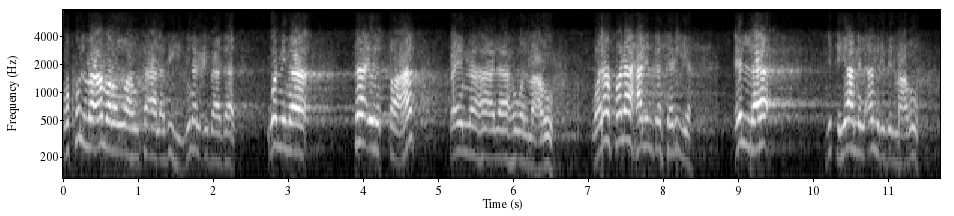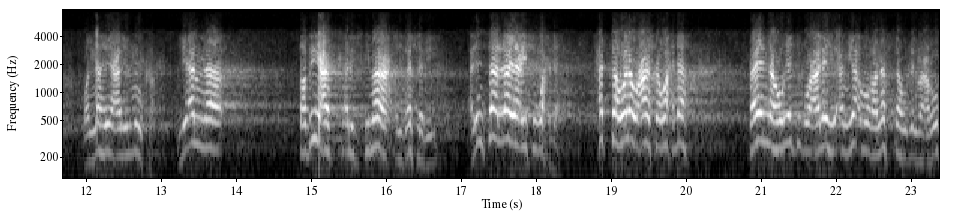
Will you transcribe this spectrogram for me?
وكل ما أمر الله تعالى به من العبادات ومن سائر الطاعات فإن هذا هو المعروف. ولا صلاح للبشرية إلا بقيام الأمر بالمعروف والنهي عن المنكر. لأن طبيعة الاجتماع البشري الإنسان لا يعيش وحده. حتى ولو عاش وحده فإنه يجب عليه أن يأمر نفسه بالمعروف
